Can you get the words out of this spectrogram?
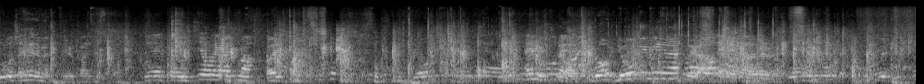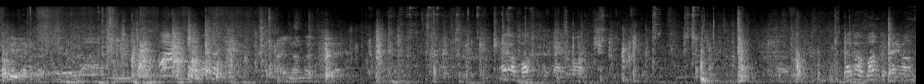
紅茶ヘルメットいる感じですか？両両耳のやつがだかバット買いますだからバット買います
